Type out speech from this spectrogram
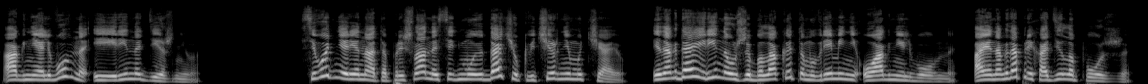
Агния Львовна и Ирина Дежнева. Сегодня Рената пришла на седьмую дачу к вечернему чаю. Иногда Ирина уже была к этому времени у Агни Львовны, а иногда приходила позже.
